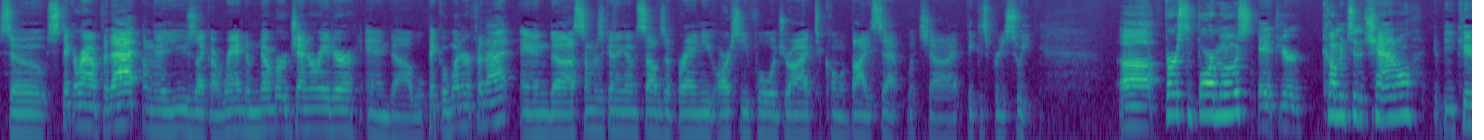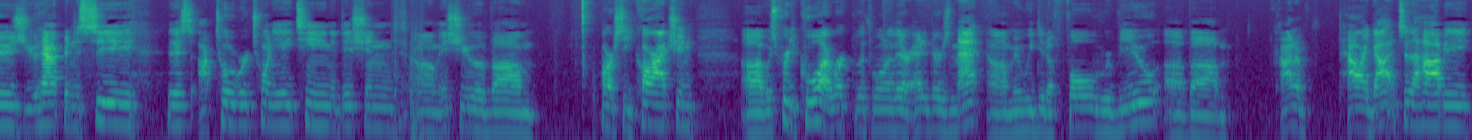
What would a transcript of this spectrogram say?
So stick around for that. I'm going to use like a random number generator, and uh, we'll pick a winner for that. And uh, someone's going to get themselves a brand new RC four drive Tacoma body set, which uh, I think is pretty sweet. Uh, first and foremost, if you're coming to the channel because you happen to see this October 2018 edition um, issue of um, RC Car Action, uh, it was pretty cool. I worked with one of their editors, Matt, um, and we did a full review of um, kind of how I got into the hobby,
